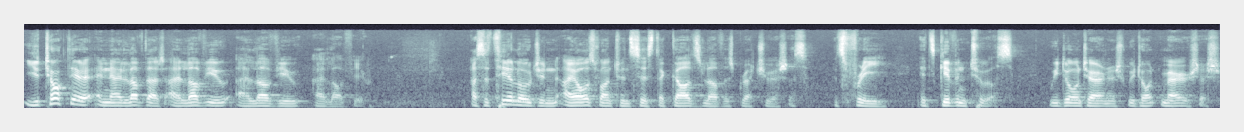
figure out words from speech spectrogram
you talk there, and I love that. I love you, I love you, I love you. As a theologian, I always want to insist that God's love is gratuitous. It's free, it's given to us. We don't earn it, we don't merit it.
